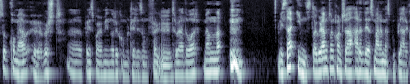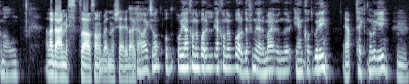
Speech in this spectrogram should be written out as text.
så kommer jeg øverst uh, på Inspire Me når det kommer til liksom følger, tror jeg det var. Men uh, hvis det er Instagram som kanskje er det som er den mest populære kanalen, Ja, det er der mest av samarbeidene skjer i dag. ja, ikke sant? Og, og jeg, kan bare, jeg kan jo bare definere meg under én kategori. Ja. Teknologi. Mm.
